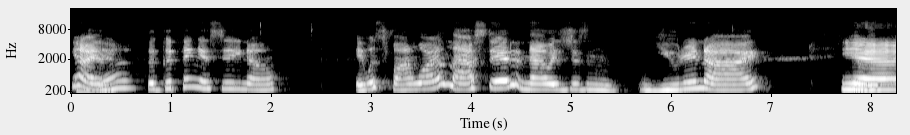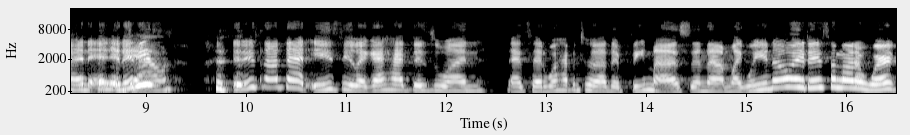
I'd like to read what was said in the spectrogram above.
Yeah, and the good thing is, you know, it was fun while it lasted, and now it's just you and I. yeah, and, putting it, it is it is not that easy. Like I had this one that said, "What happened to the other primas?" And then I'm like, "Well, you know, it is a lot of work,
